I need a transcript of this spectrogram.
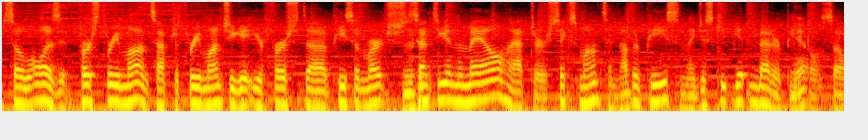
so what was it? First three months. After three months, you get your first uh, piece of merch sent to you in the mail. After six months, another piece, and they just keep getting better, people. So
